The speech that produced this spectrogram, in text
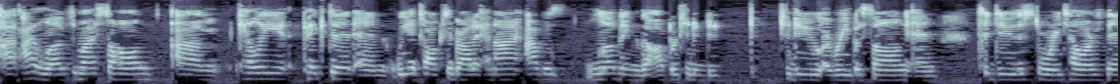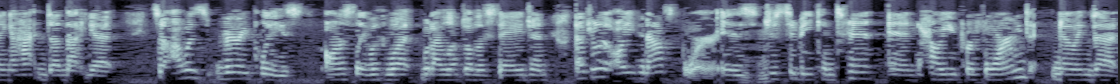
I, I loved my song. Um, Kelly picked it, and we had talked about it, and I, I was loving the opportunity to, to do a Reba song and to do the storyteller thing. I hadn't done that yet, so I was very pleased, honestly, with what what I left on the stage, and that's really all you can ask for is mm-hmm. just to be content and how you performed, knowing that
